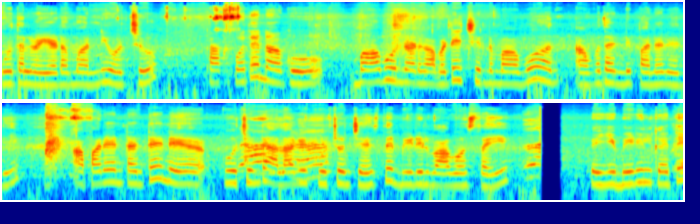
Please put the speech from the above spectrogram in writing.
మూతలు వేయడము అన్నీ వచ్చు. కాకపోతే నాకు బాబు ఉన్నాడు కాబట్టి చిన్న బాబు అవ్వదండి పని అనేది. ఆ పని ఏంటంటే నే కూర్చుంటే అలాగే కూర్చొని చేస్తే బీడీలు బాగా వస్తాయి. వెయ్యి బీడీలకైతే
